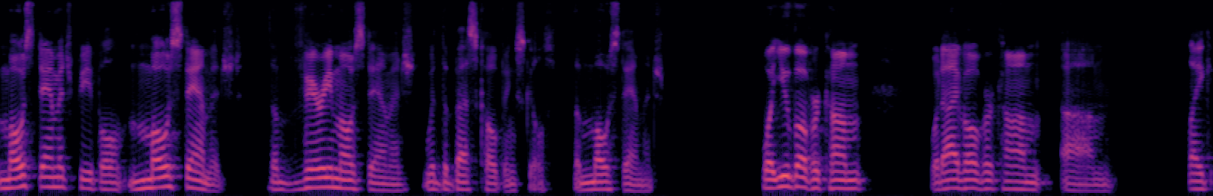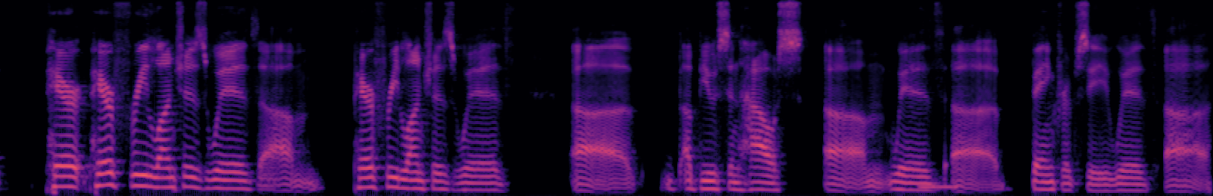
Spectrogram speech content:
most damaged people, most damaged, the very most damaged with the best coping skills, the most damaged. What you've overcome, what I've overcome, um, like pair pair free lunches with um, pair free lunches with uh, abuse in house um, with mm-hmm. uh, bankruptcy, with uh,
